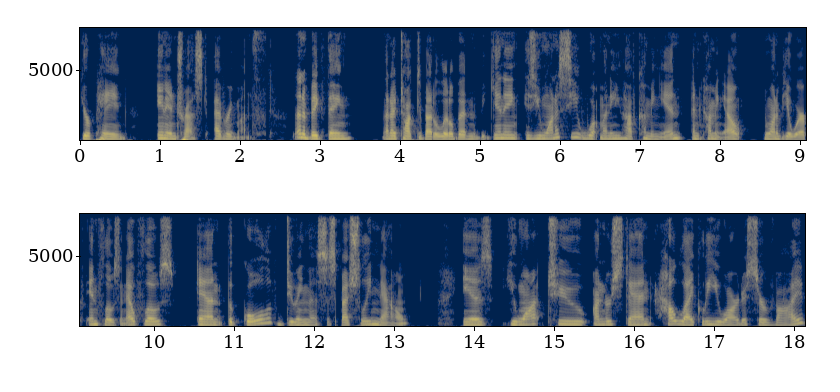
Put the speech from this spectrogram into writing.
you're paying in interest every month. Then, a big thing that I talked about a little bit in the beginning is you want to see what money you have coming in and coming out. You want to be aware of inflows and outflows. And the goal of doing this, especially now, is you want to understand how likely you are to survive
